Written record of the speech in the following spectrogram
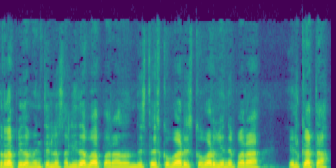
Rápidamente la salida va para donde está Escobar. Escobar viene para el Cata.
